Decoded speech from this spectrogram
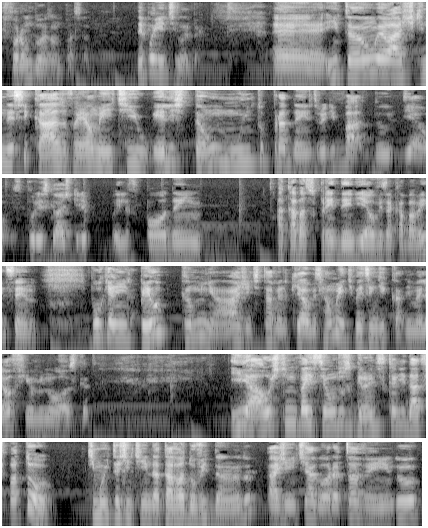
Foram duas ano passado. Depois a gente lembra. É, então eu acho que nesse caso foi realmente eles estão muito pra dentro de, do- de Elvis. Por isso que eu acho que ele- eles podem acaba surpreendendo e Elvis acaba vencendo. Porque a gente, pelo caminhar, a gente tá vendo que Elvis realmente vai ser indicado em melhor filme no Oscar. E Austin vai ser um dos grandes candidatos para ator, que muita gente ainda tava duvidando. A gente agora tá vendo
